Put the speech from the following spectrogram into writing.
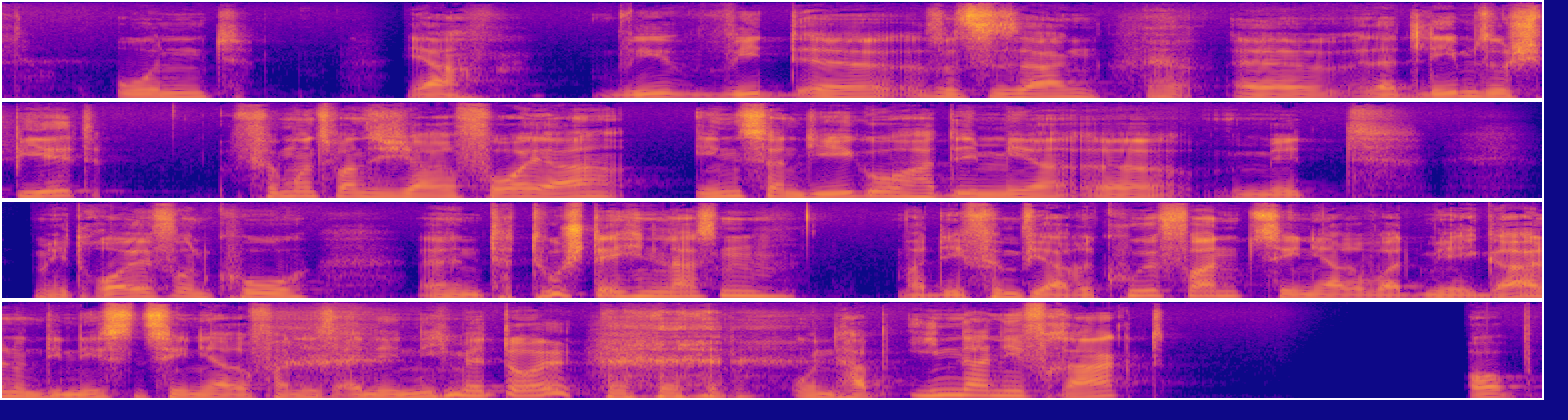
und ja, wie, wie äh, sozusagen Ja. äh, das Leben so spielt. 25 Jahre vorher in San Diego hat er mir äh, mit, mit Rolf und Co. ein Tattoo stechen lassen, was ich fünf Jahre cool fand. Zehn Jahre war es mir egal und die nächsten zehn Jahre fand ich es eigentlich nicht mehr toll. und habe ihn dann gefragt, ob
